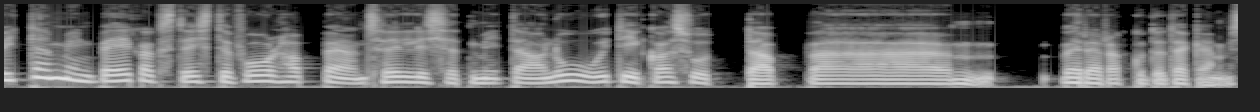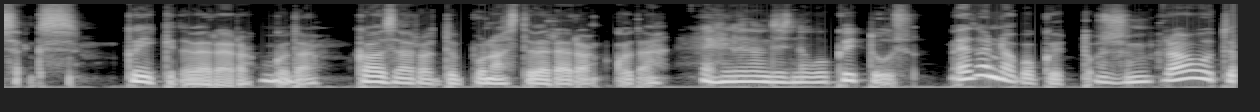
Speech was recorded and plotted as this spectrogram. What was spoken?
vitamiin B kaksteist ja foolhape on sellised, mida luuudi kasutab äh, vererakkude tegemiseks, kõikide vererakkude mm., kaasa arvatud punaste vererakkude. ehk need on siis nagu kütus? Need on nagu kütus mm. -hmm. raud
